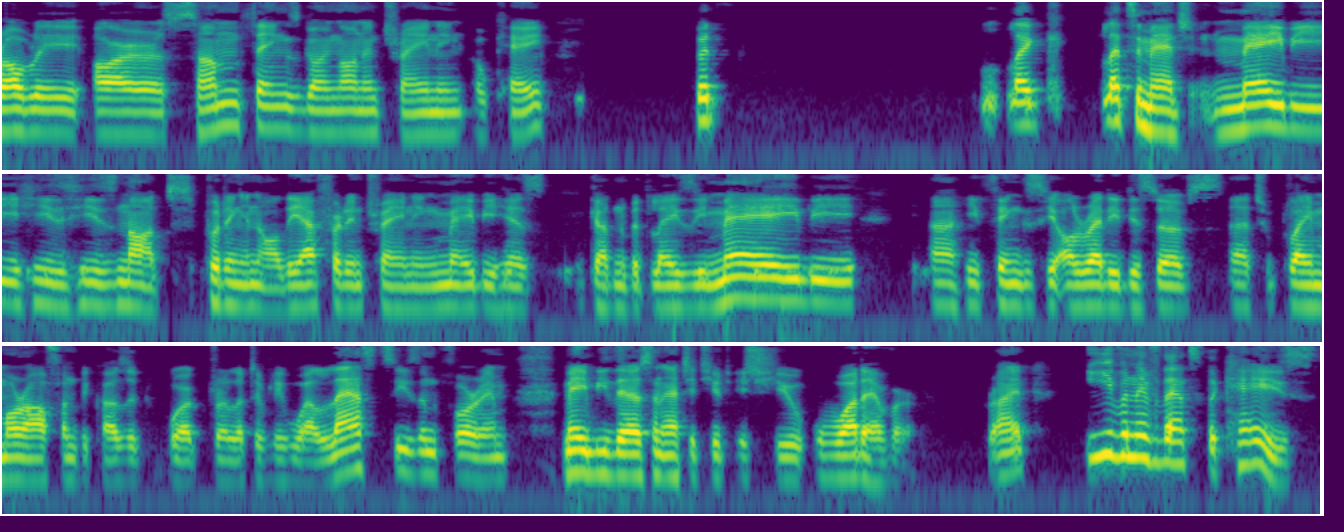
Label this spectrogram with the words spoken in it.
probably are some things going on in training, okay. Like let's imagine maybe he's he's not putting in all the effort in training. Maybe he's gotten a bit lazy. Maybe uh, he thinks he already deserves uh, to play more often because it worked relatively well last season for him. Maybe there's an attitude issue. Whatever, right? Even if that's the case,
